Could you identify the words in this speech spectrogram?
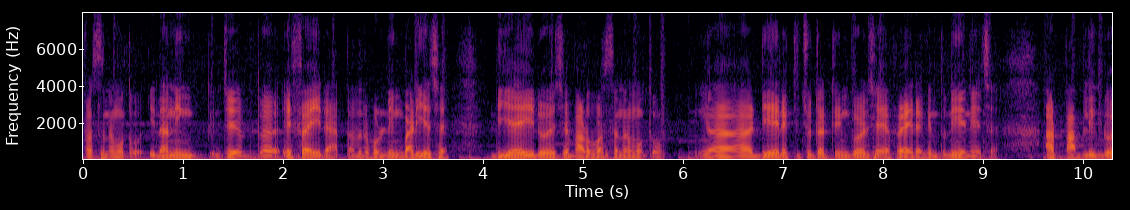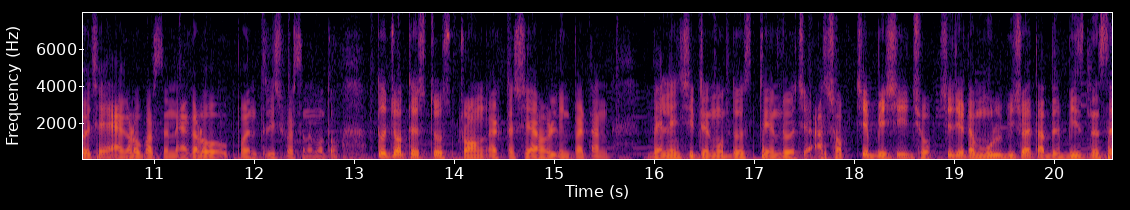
পার্সেন্টের মতো। ইদানিং যে এফআইরা তাদের হোল্ডিং বাড়িয়েছে। ডিআই রয়েছে বারো পার্সেন্টের মতো। ডিআইরা কিছুটা ট্রিম করেছে এফআইরা কিন্তু নিয়ে নিয়েছে। আর পাবলিক রয়েছে এগারো পার্সেন্ট এগারো পয়েন্ট ত্রিশ পার্সেন্টের মতো। তো যথেষ্ট স্ট্রং একটা শেয়ার হোল্ডিং প্যাটার্ন ব্যালেন্স শিটের মধ্যেও স্ট্রেন রয়েছে। আর সবচেয়ে বেশি, সবচেয়ে যেটা মূল বিষয়, তাদের বিজনেসে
